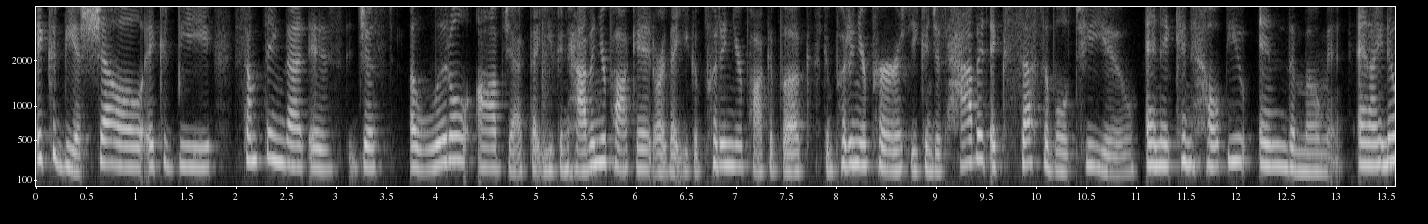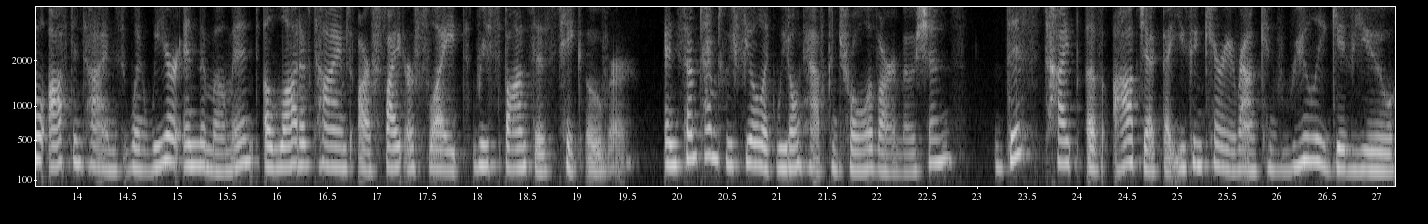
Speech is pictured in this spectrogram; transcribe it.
It could be a shell. It could be something that is just a little object that you can have in your pocket or that you could put in your pocketbook. You can put in your purse. You can just have it accessible to you and it can help you in the moment. And I know oftentimes when we are in the moment, a lot of times our fight or flight responses take over. And sometimes we feel like we don't have control of our emotions this type of object that you can carry around can really give you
